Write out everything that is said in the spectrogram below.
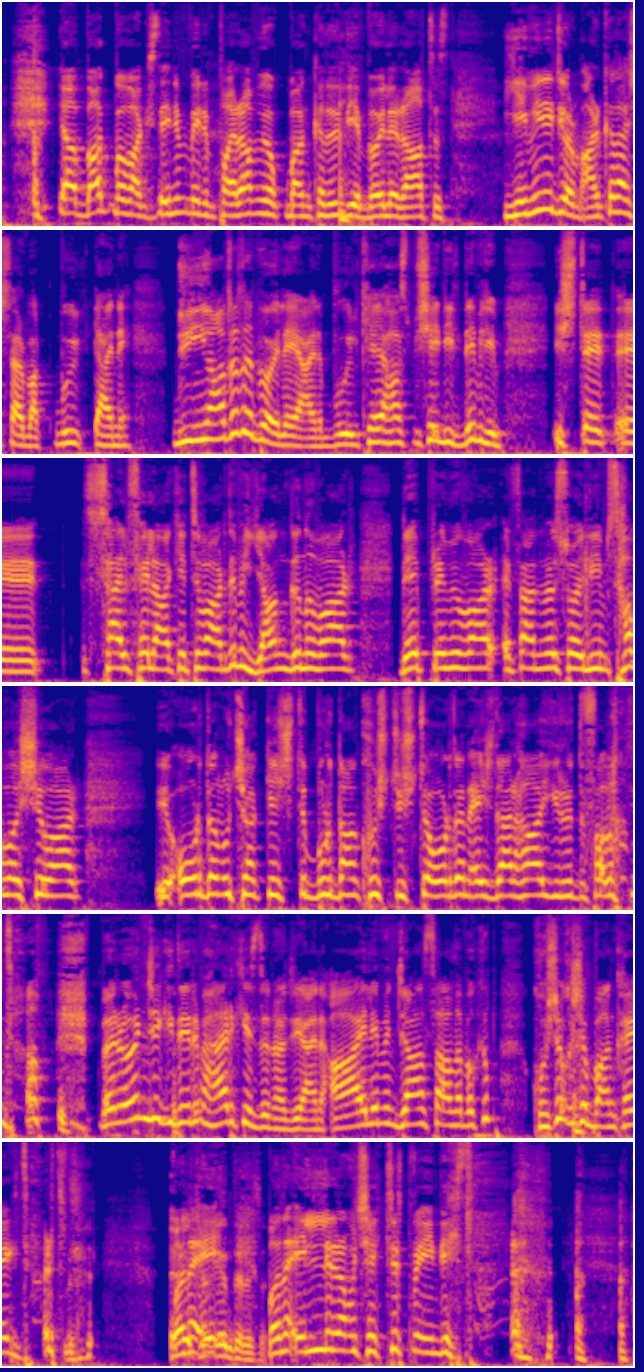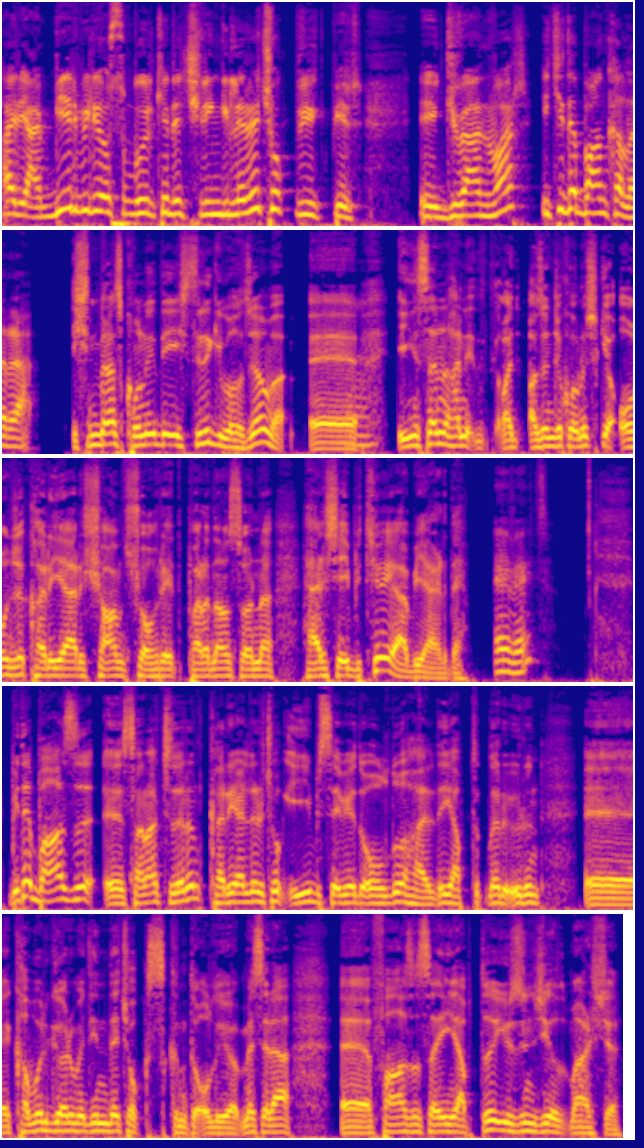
ya bakma bak senin benim param yok bankada diye böyle rahatız. Yemin ediyorum arkadaşlar bak bu yani dünyada da böyle yani bu ülkeye has bir şey değil ne bileyim işte e, sel felaketi var değil mi yangını var depremi var efendime söyleyeyim savaşı var. E, Oradan uçak geçti, buradan kuş düştü, oradan ejderha yürüdü falan. ben önce giderim herkesten önce yani ailemin can sağlığına bakıp koşa koşa bankaya giderdim. Evet, bana, çok e- enteresan. bana 50 liramı çektirtmeyin diye. Hayır yani bir biliyorsun bu ülkede çilingirlere çok büyük bir e, güven var. İki de bankalara. Şimdi biraz konuyu değiştirdi gibi olacağım ama e, insanın hani az önce konuştuk ya onca kariyer, şan, şöhret, paradan sonra her şey bitiyor ya bir yerde. Evet. Bir de bazı e, sanatçıların kariyerleri çok iyi bir seviyede olduğu halde yaptıkları ürün e, kabul görmediğinde çok sıkıntı oluyor. Mesela e, Fazıl Say'ın yaptığı 100. yıl marşı.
